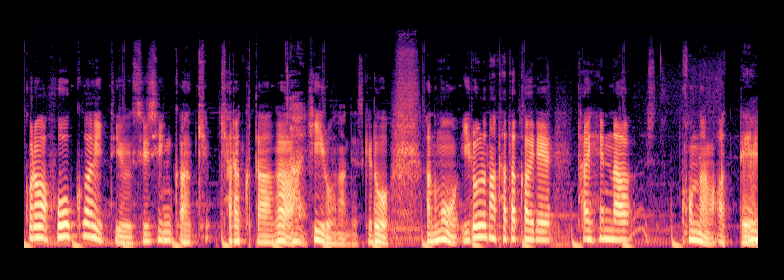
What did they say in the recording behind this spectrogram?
これはホークアイっていう主人あキャラクターはい。がヒーローなんですけど、あのもういろいろな戦いで大変な困難があって、うんう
